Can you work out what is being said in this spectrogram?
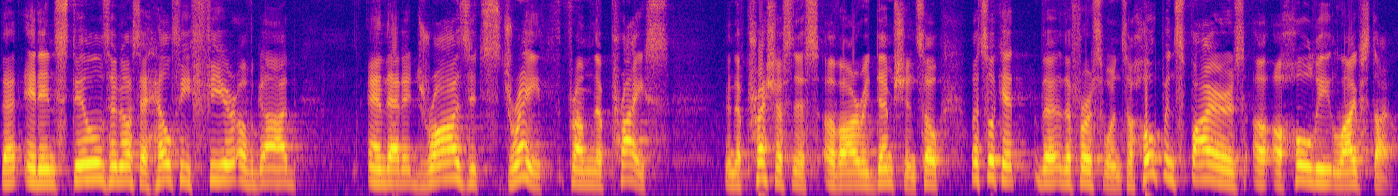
That it instills in us a healthy fear of God and that it draws its strength from the price and the preciousness of our redemption. So let's look at the, the first one. So, hope inspires a, a holy lifestyle.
